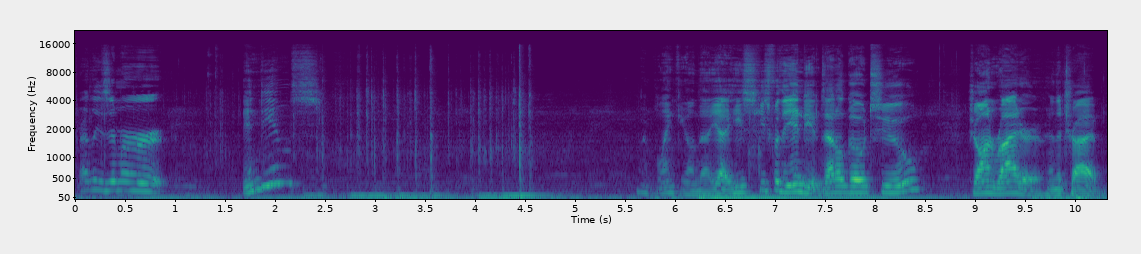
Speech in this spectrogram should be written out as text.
Bradley Zimmer Indians? I'm blanking on that. Yeah, he's he's for the Indians. That'll go to John Ryder and the tribe.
